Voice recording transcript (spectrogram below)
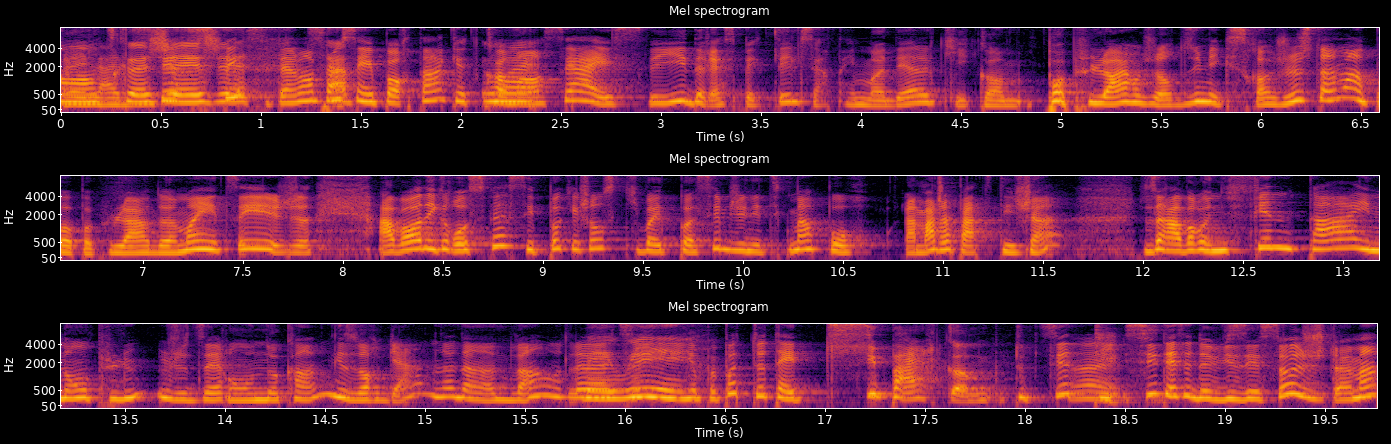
En la tout cas, c'est tellement ça- plus important que de commencer à essayer de respecter le certain modèle qui est comme populaire aujourd'hui, mais qui sera justement pas populaire demain. Tu sais, avoir des grosses fesses, c'est pas quelque chose qui va être possible génétiquement pour la majeure partie des gens. Je veux dire, avoir une fine taille non plus. Je veux dire, on a quand même des organes là, dans notre ventre. Là, Ben oui. On peut pas tout être super comme tout petit. Ouais. Puis si tu essaies de viser ça, justement,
